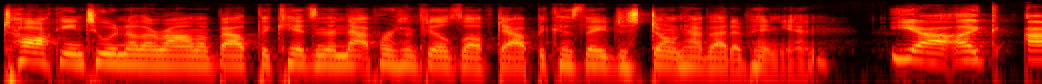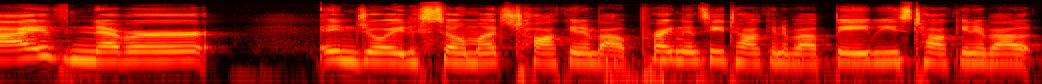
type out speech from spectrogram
talking to another mom about the kids, and then that person feels left out because they just don't have that opinion. Yeah, like I've never enjoyed so much talking about pregnancy, talking about babies, talking about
